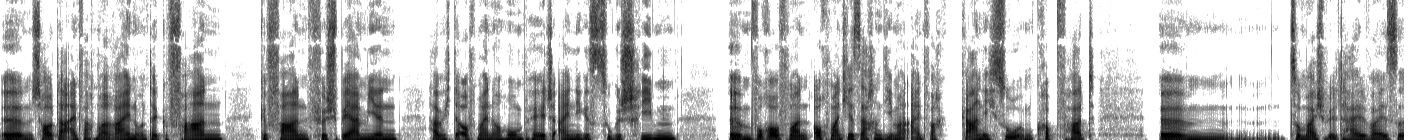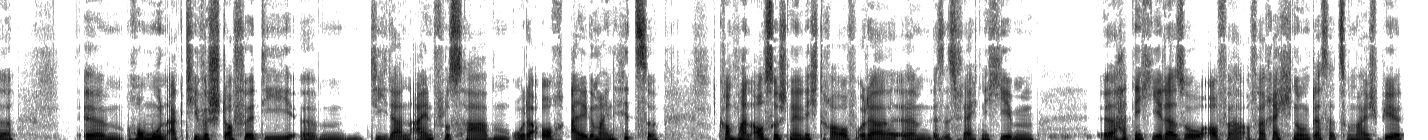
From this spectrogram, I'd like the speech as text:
ähm, schaut da einfach mal rein unter Gefahren, Gefahren für Spermien habe ich da auf meiner Homepage einiges zu geschrieben, ähm, worauf man auch manche Sachen, die man einfach gar nicht so im Kopf hat, ähm, zum Beispiel teilweise ähm, hormonaktive Stoffe, die, ähm, die dann Einfluss haben oder auch allgemein Hitze, kommt man auch so schnell nicht drauf oder ähm, es ist vielleicht nicht jedem, äh, hat nicht jeder so auf der, auf der Rechnung, dass er zum Beispiel,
